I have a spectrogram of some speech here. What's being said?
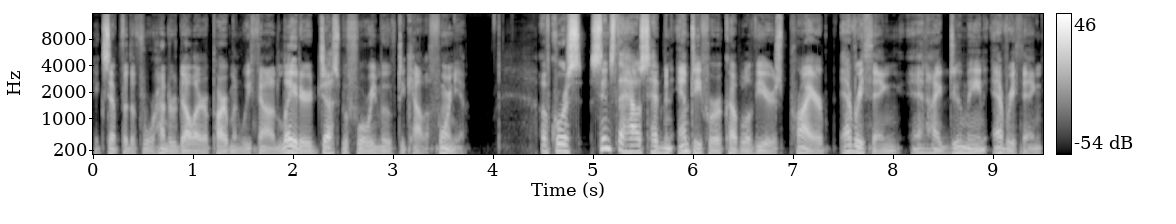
except for the $400 apartment we found later just before we moved to California. Of course, since the house had been empty for a couple of years prior, everything, and I do mean everything,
